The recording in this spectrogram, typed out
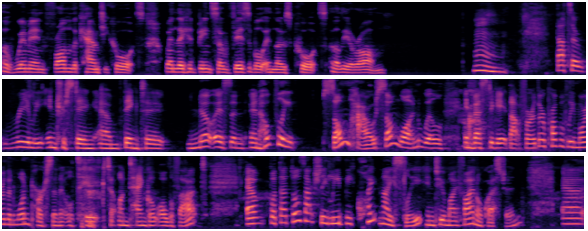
of women from the county courts when they had been so visible in those courts earlier on. Hmm. That's a really interesting um, thing to notice and, and hopefully somehow someone will investigate that further probably more than one person it'll take to untangle all of that. Um, but that does actually lead me quite nicely into my final question. Uh,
